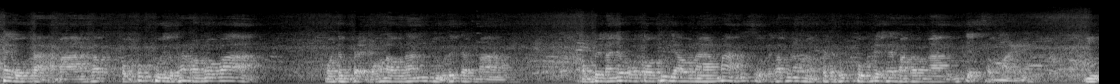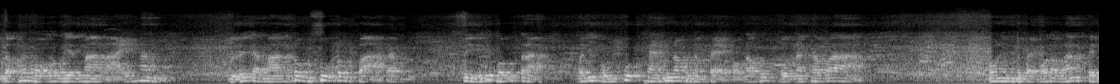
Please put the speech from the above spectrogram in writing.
ให้โอกาสมานะครับ ผมก็คุยกับท่านมาว่าหมอจำแปดของเรานั้นอยู่ด้วยกันมาผมเป็นนายกอบตที่ยาวนานมากที่สุดนะครับพี่น้องๆประชาทุกคนเรียกให้มาทำงานถึงเจ็ดสมัย อยู่กับท่านผอโรงเรียนมาหลายท่าน อยู่ด้วยกันมาร่วมสู้ร่วมฝ่ากันสิ่งที่ผมตรัสวันนี้ผมพูดแทนพี่น้องประชาแปดของเราทุกคนนะครับว่าโรงเรียนประชาแปดของเรานั้นเป็น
